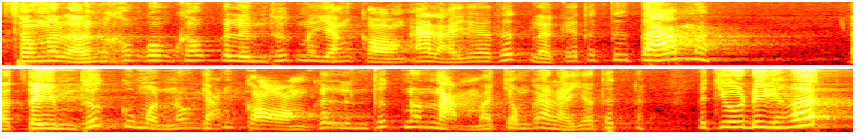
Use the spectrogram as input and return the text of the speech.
Xong nó lợn nó khóc khóc khóc cái linh thức nó vẫn còn. Ai lại gia thức là cái thức thứ tám là tiềm thức của mình nó vẫn còn cái linh thức nó nằm ở trong cái lại gia thức đó. nó chưa đi hết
